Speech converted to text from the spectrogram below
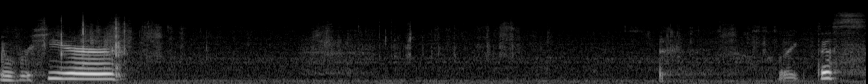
over here. like this.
